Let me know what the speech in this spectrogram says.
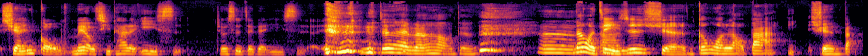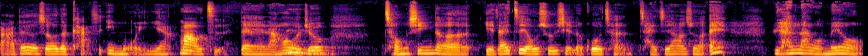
选狗没有其他的意思，就是这个意思。这还蛮好的。嗯，那我自己是选跟我老爸选爸爸的时候的卡是一模一样，帽子。对，然后我就重新的也在自由书写的过程才知道说，哎，原来我没有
